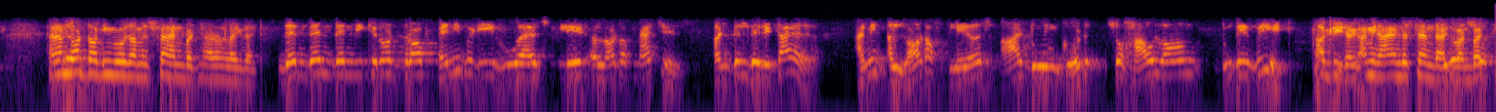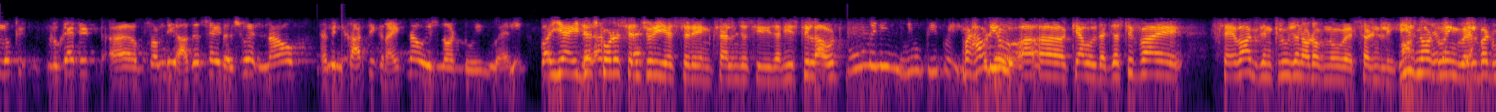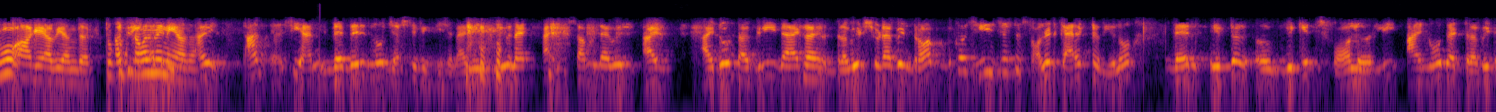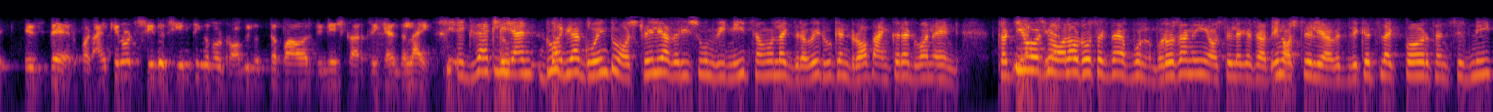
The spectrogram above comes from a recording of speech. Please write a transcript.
And I'm not talking because I'm his fan, but I don't like that. Then, then, then we cannot drop anybody who has played a lot of matches until they retire. I mean, a lot of players are doing good. So how long do they wait? Agreed. I I mean, I understand that You know, one, but so look look at it uh, from the other side as well. Now, I mean, Karthik right now is not doing well. but yeah, he there just are- scored a century yesterday in Challenger Series, and he's still out. Too many new people. But how do you uh, uh, क्या बोलता है, justify Sehwag's inclusion out of nowhere suddenly. He's ah, not doing well, but वो आ गया अभी अंदर तो कुछ समझ में नहीं आता. I mean, see, I there is no justification. I mean, even at, some level, I I don't agree that right. Dravid should have been dropped because he's just a solid character, you know. Then if the uh, wickets fall early, I know that Dravid is there, but I cannot say the same thing about Robin Uthappa or Dinesh Karthik and the like. Exactly, so, and dude, but, we are going to Australia very soon. We need someone like Dravid who can drop anchor at one end. 30 overs में all out हो सकते हैं अपन भरोसा नहीं है Australia के साथ in Australia with wickets like Perth and Sydney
